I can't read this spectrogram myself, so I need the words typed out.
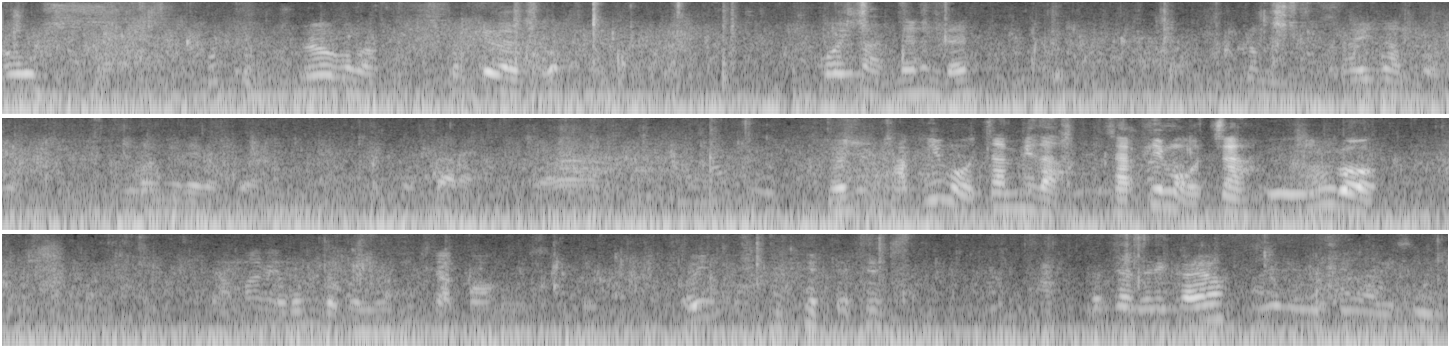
어우씨. 그러고 막 섞여가지고 되는데? 그럼 사이즈 안 보고. 게 되겠고요 못 와. 요즘 잡히면 못 잡니다. 잡히면 못 자. 빙고. 조금도 보이고 잡고? 어이? 던져드릴까요? 아니, 생각하겠습니다.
